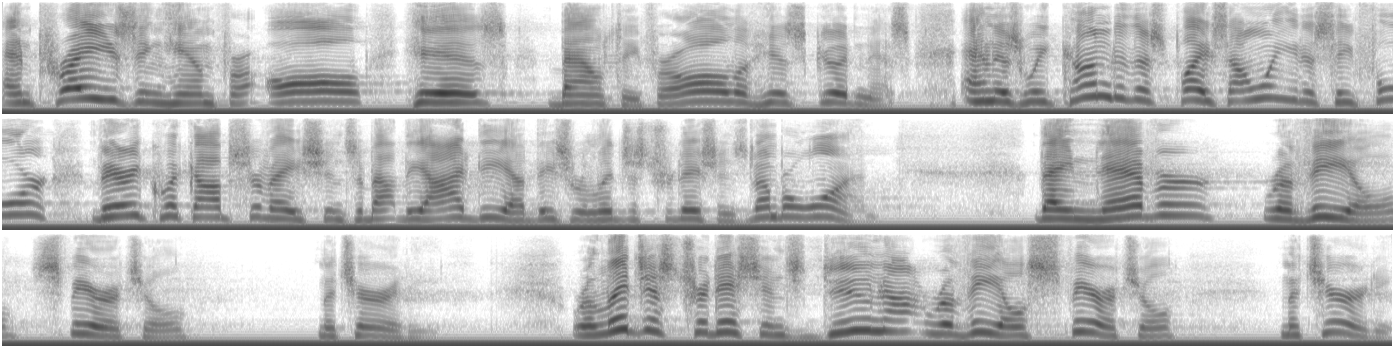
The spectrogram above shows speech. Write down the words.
and praising Him for all His bounty, for all of His goodness. And as we come to this place, I want you to see four very quick observations about the idea of these religious traditions. Number one, they never reveal spiritual maturity. Religious traditions do not reveal spiritual maturity.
